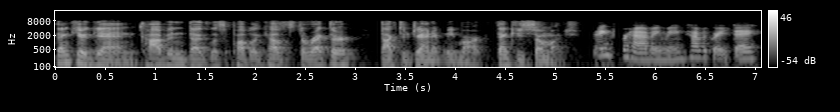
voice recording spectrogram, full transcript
Thank you again, Cobb and Douglas Public Health Director, Dr. Janet Memark. Thank you so much. Thanks for having me. Have a great day.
